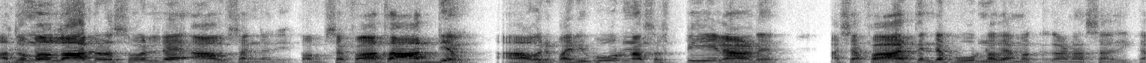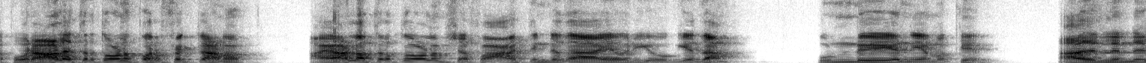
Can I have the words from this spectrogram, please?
അതും അള്ളാഹിന്റെ റസൂലിന്റെ ആ ഒരു സംഗതി. അപ്പം ഷഫാത്ത് ആദ്യം ആ ഒരു പരിപൂർണ സൃഷ്ടിയിലാണ് ആ ഷഫായത്തിന്റെ പൂർണത നമുക്ക് കാണാൻ സാധിക്കുക. അപ്പോൾ ഒരാൾ എത്രത്തോളം പെർഫെക്റ്റ് ആണോ അയാൾ അത്രത്തോളം ഷഫായത്തിന്റെതായ ഒരു യോഗ്യത ഉണ്ട് എന്ന് നമുക്ക് അതിൽ നിന്ന്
